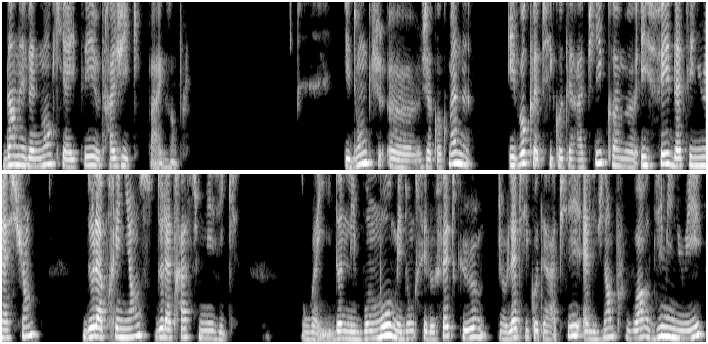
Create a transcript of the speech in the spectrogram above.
d'un événement qui a été euh, tragique, par exemple. Et donc, euh, Jacques Hockman évoque la psychothérapie comme euh, effet d'atténuation de la prégnance de la trace mnésique. Donc voilà, il donne les bons mots, mais donc c'est le fait que la psychothérapie, elle vient pouvoir diminuer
